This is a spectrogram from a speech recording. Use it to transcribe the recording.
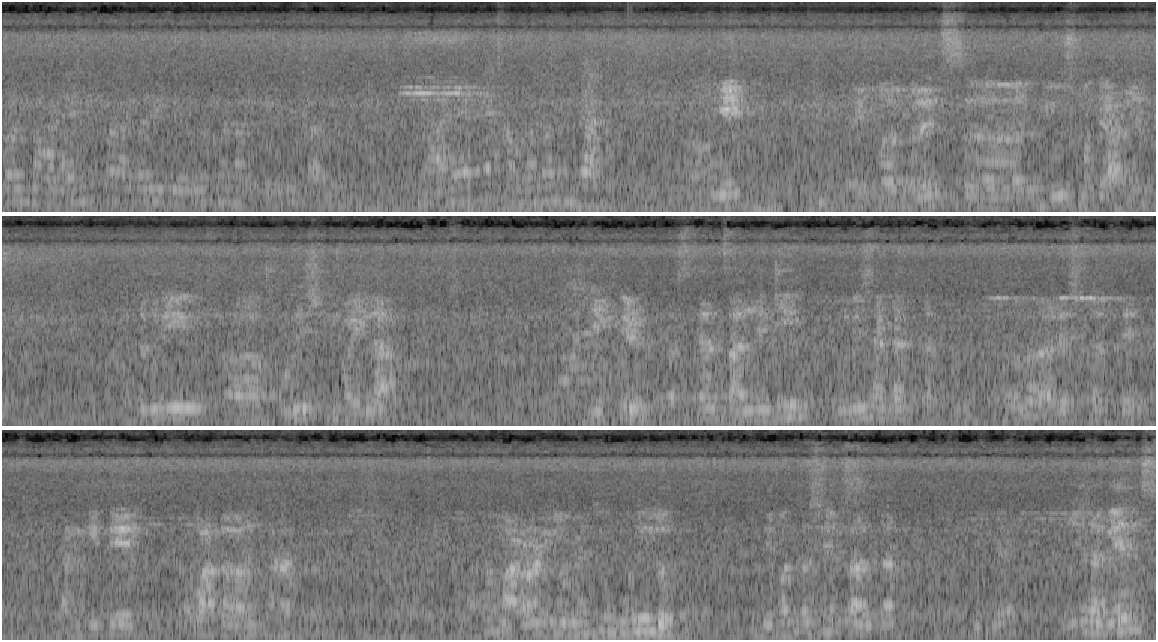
पण भाड्याने पण आता रिडेव्हलपमेंट आपल्याकडे चालू आहे. भाड्याने आम्हाला म्हणजे एक बरेच न्यूजमध्ये आले कुठेतरी पोलीस की महिला नेकेड रस्त्यावर चालले की पोलीस अटक करते बरोबर? अरेस्ट करते. कारण की ते वातावरण खराब करतात आता मारवाडी लोकांची मुली लोक ते पण तसे चालतात. ठीक आहे? म्हणजे अगेन्स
